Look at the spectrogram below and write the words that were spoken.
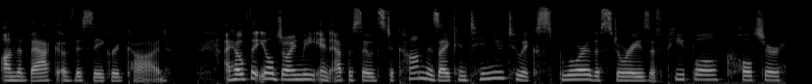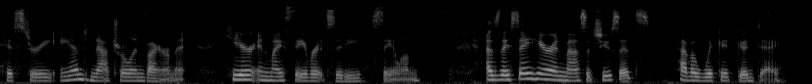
on the back of the sacred cod. I hope that you'll join me in episodes to come as I continue to explore the stories of people, culture, history, and natural environment here in my favorite city, Salem. As they say here in Massachusetts, have a wicked good day.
